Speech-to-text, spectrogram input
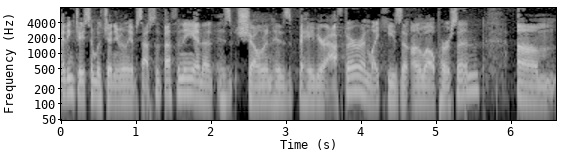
I think Jason was genuinely obsessed with Bethenny, and that has shown in his behavior after, and like he's an unwell person. Um,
